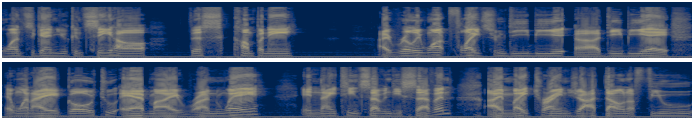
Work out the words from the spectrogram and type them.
once again, you can see how this company. I really want flights from DB, uh, DBA, and when I go to add my runway in 1977, I might try and jot down a few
